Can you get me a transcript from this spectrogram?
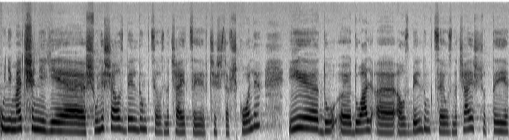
У Німеччині є schulische Ausbildung, це означає, це вчишся в школі. І дуаль е, е, Ausbildung, це означає, що ти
